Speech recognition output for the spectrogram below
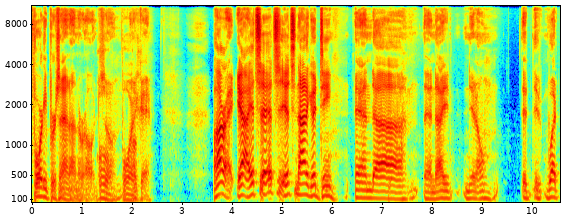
40% on the road. so, Oh, boy. Okay. All right. Yeah, it's it's it's not a good team, and uh, and I you know it, it, what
